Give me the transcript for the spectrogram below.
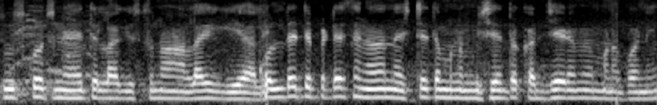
చూసుకోవచ్చు నేనైతే లాగిస్తున్నాను అలాగే గీయాలి. కొలత అయితే పెట్టేసాను కదా. నెక్స్ట్ అయితే మనం మిషన్తో కట్ చేయడమే మన పని.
